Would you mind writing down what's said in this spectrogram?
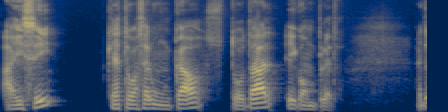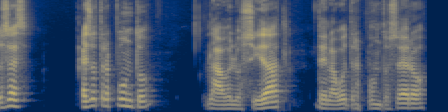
ahí sí que esto va a ser un caos total y completo. Entonces, esos tres puntos, la velocidad de la web 3.0,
